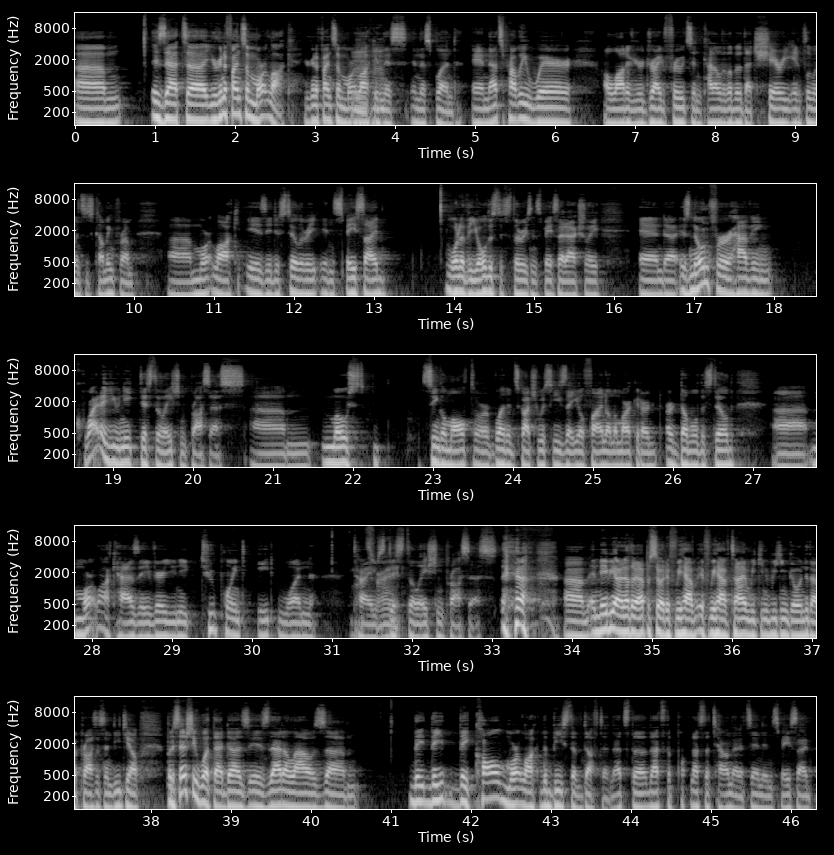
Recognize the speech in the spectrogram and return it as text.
Um, is that uh, you're going to find some Mortlach. You're going to find some Mortlach mm-hmm. in this in this blend, and that's probably where a lot of your dried fruits and kind of a little bit of that sherry influence is coming from. Uh, Mortlach is a distillery in Speyside, one of the oldest distilleries in Speyside actually, and uh, is known for having quite a unique distillation process. Um, most single malt or blended Scotch whiskies that you'll find on the market are, are double distilled. Uh, Mortlach has a very unique 2.81 times right. distillation process. um, and maybe on another episode, if we have if we have time, we can we can go into that process in detail. But essentially, what that does is that allows um, they they they call Mortlach the Beast of Dufftown. That's the that's the that's the town that it's in in Speyside,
